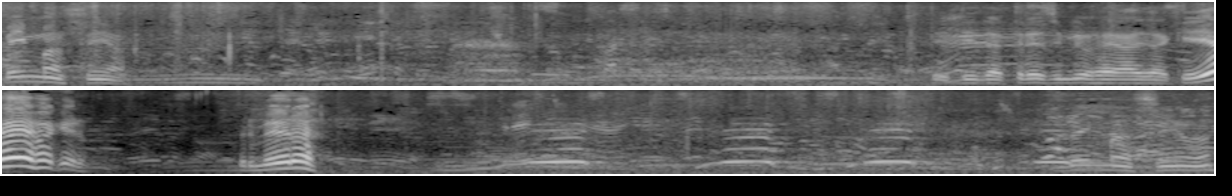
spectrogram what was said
Bem mansinho, é 13 mil reais aqui. E aí, vaqueiro? Primeira. Bem mansinho, né?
